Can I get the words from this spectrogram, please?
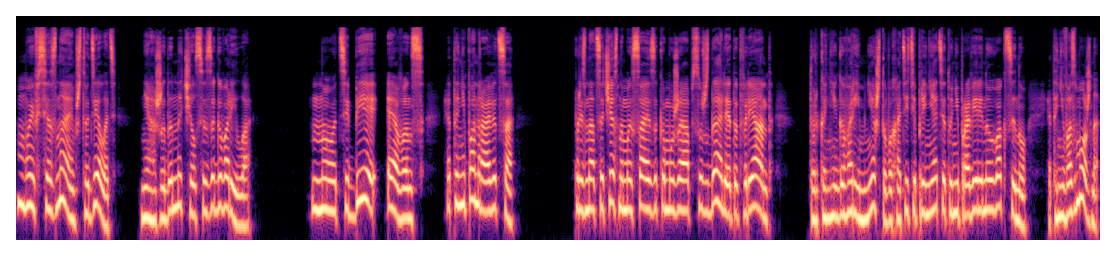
«Мы все знаем, что делать», — неожиданно Челси заговорила. «Но тебе, Эванс, это не понравится. Признаться честно, мы с Айзеком уже обсуждали этот вариант — только не говори мне, что вы хотите принять эту непроверенную вакцину. Это невозможно.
